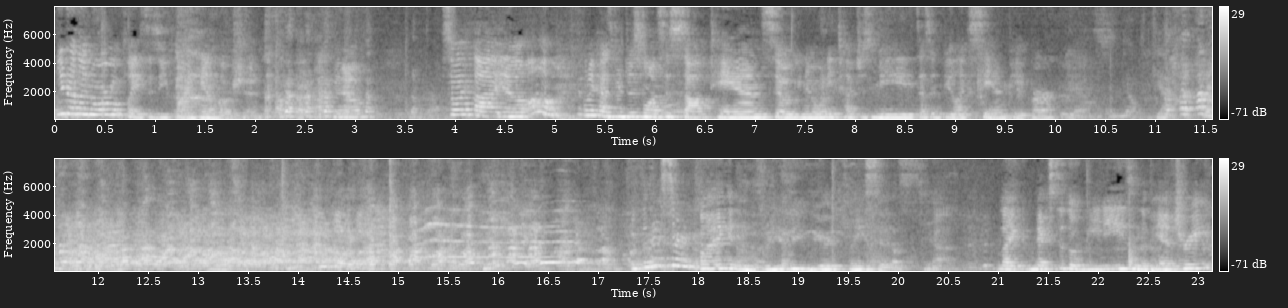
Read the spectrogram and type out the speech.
You know, the normal places you find hand lotion. You know? So I thought, you know, oh, my husband just wants a soft hand, so, you know, when he touches me, it doesn't feel like sandpaper. Yes. No. Yeah. But then I started finding it in really weird places. Yeah. Like next to the Wheaties in the pantry.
